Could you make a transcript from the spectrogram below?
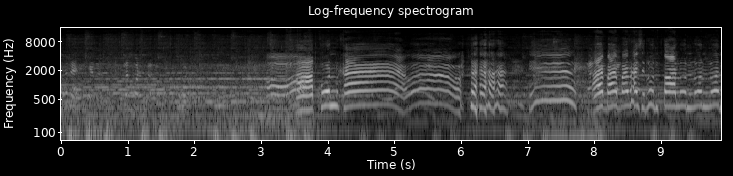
ไม่ได้แค่นั้นแล้วคนแบบอ๋อขอบคุณค่ะว้าวไปไปไปไปสิรุ่นต่อรุ่นรุ่นรุ่น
